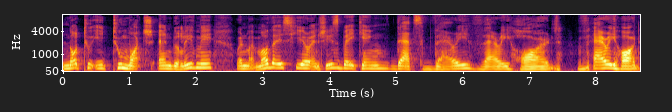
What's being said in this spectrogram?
not to eat too much. And believe me, when my mother is here and she's baking, that's very, very hard. Very hard.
